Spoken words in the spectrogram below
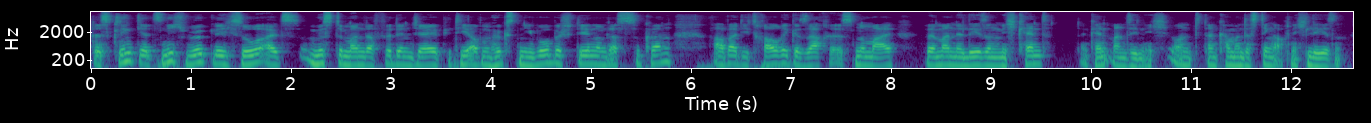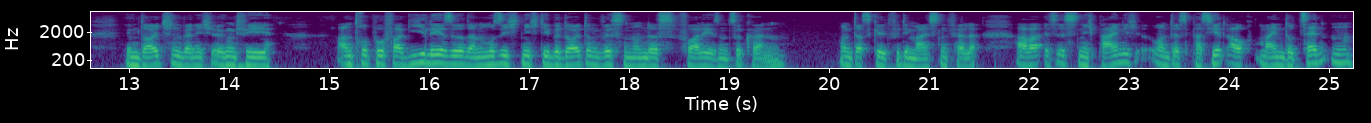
Das klingt jetzt nicht wirklich so, als müsste man dafür den JLPT auf dem höchsten Niveau bestehen, um das zu können. Aber die traurige Sache ist nun mal, wenn man eine Lesung nicht kennt, dann kennt man sie nicht und dann kann man das Ding auch nicht lesen. Im Deutschen, wenn ich irgendwie Anthropophagie lese, dann muss ich nicht die Bedeutung wissen, um das vorlesen zu können. Und das gilt für die meisten Fälle. Aber es ist nicht peinlich und es passiert auch meinen Dozenten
